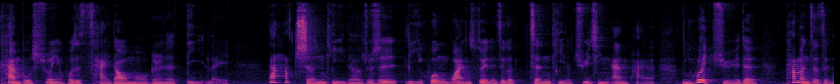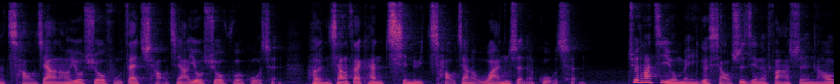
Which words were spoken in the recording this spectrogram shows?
看不顺眼，或是踩到某个人的地雷。那他整体的，就是离婚万岁的这个整体的剧情安排了，你会觉得他们这整个吵架，然后又修复，再吵架又修复的过程，很像在看情侣吵架的完整的过程。就它既有每一个小事件的发生，然后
